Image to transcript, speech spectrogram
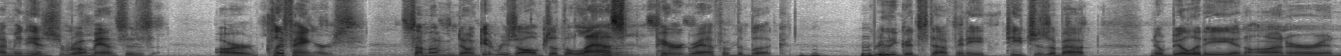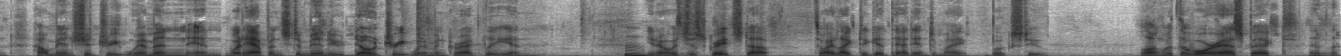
I mean, his romances are cliffhangers. Some of them don't get resolved to the last paragraph of the book. really good stuff. And he teaches about nobility and honor and how men should treat women and what happens to men who don't treat women correctly. And hmm. you know it's just great stuff. So i like to get that into my books too. Along with the war aspect and the,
